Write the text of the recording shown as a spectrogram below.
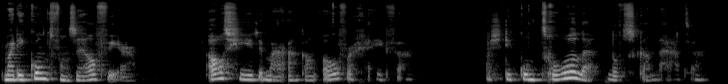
Maar die komt vanzelf weer. Als je je er maar aan kan overgeven. Als je die controle los kan laten.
